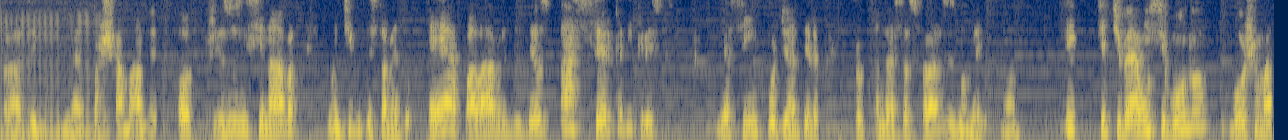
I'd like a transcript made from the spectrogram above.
Frase uhum. né, para chamar mesmo. Jesus ensinava, o Antigo Testamento é a palavra de Deus acerca de Cristo. E assim por diante, ele vai trocando essas frases no meio. Né? Se, se tiver um segundo, vou chamar.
